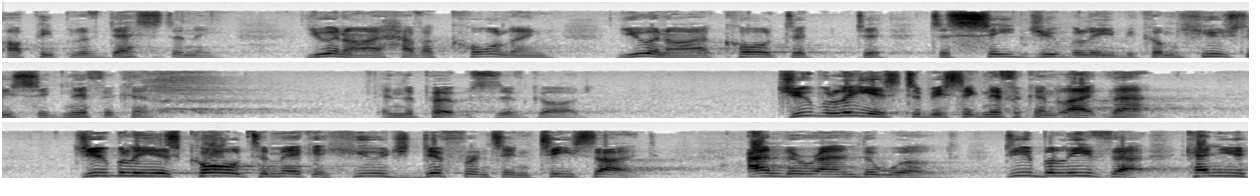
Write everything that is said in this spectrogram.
are, people of destiny. You and I have a calling. You and I are called to, to, to see Jubilee become hugely significant in the purposes of God. Jubilee is to be significant like that. Jubilee is called to make a huge difference in Teesside and around the world. Do you believe that? Can you,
